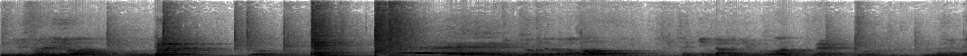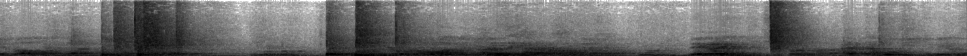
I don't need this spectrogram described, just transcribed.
기술을 이용하는 거죠. 밑으로 들어가서 제낀다는 기분. 네. 돼요. 내가 이렇게 치거나 살짝 몸이 이쪽에 이렇게.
